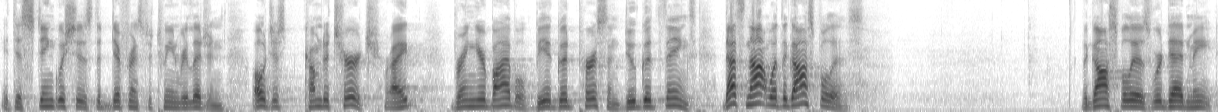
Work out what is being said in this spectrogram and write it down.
It distinguishes the difference between religion. Oh, just come to church, right? Bring your Bible, be a good person, do good things. That's not what the gospel is. The gospel is we're dead meat.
